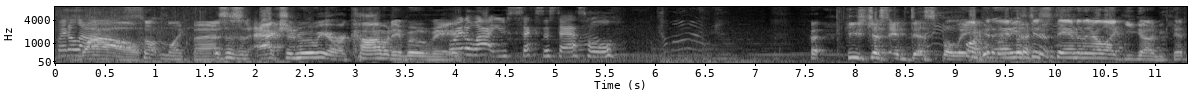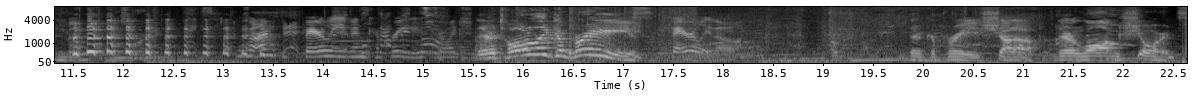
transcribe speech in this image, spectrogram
Quite a lot. Wow. Something like that. This is an action movie or a comedy movie? Quite a lot, you sexist asshole. Come on! He's just in disbelief. Fucking Eddie's just standing there like, you gotta be kidding me. These aren't barely even capris. They're like short. They're totally capris. barely though. They're capris. Shut up. They're long shorts.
